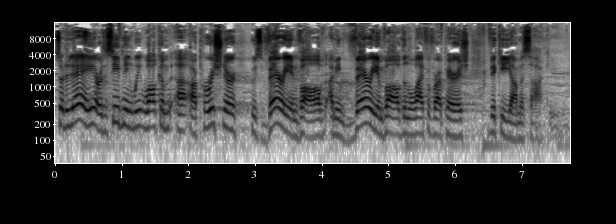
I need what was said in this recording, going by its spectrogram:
So, today or this evening, we welcome uh, our parishioner who's very involved, I mean, very involved in the life of our parish, Vicky Yamasaki.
